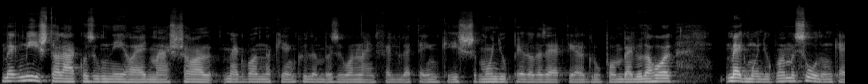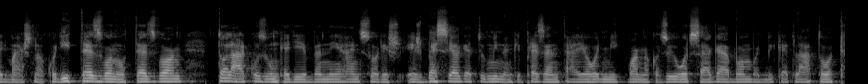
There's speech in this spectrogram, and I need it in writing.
meg mi is találkozunk néha egymással, meg vannak ilyen különböző online felületeink is, mondjuk például az RTL grupon belül, ahol megmondjuk, majd szólunk egymásnak, hogy itt ez van, ott ez van, találkozunk egy évben néhányszor, és, és beszélgetünk, mindenki prezentálja, hogy mik vannak az ő országában, vagy miket látott.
